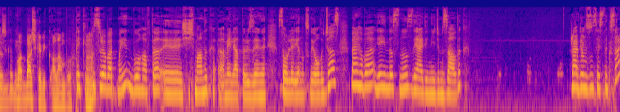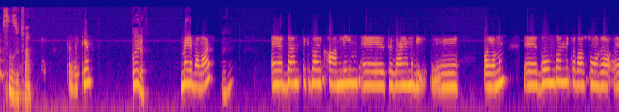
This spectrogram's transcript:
başka, bir. Ba- başka bir alan bu. Peki Hı-hı. kusura bakmayın bu hafta e, şişmanlık ameliyatları üzerine soruları yanıtlıyor olacağız. Merhaba yayındasınız. Diğer dinleyicimizi aldık. Radyonuzun sesini kısar mısınız lütfen? Tabii ki. Buyurun. Merhabalar. Hı hı. Ee, ben 8 aylık hamileyim. Ee, sezaryenli bir e, bayanım. Ee, doğumdan ne kadar sonra e,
